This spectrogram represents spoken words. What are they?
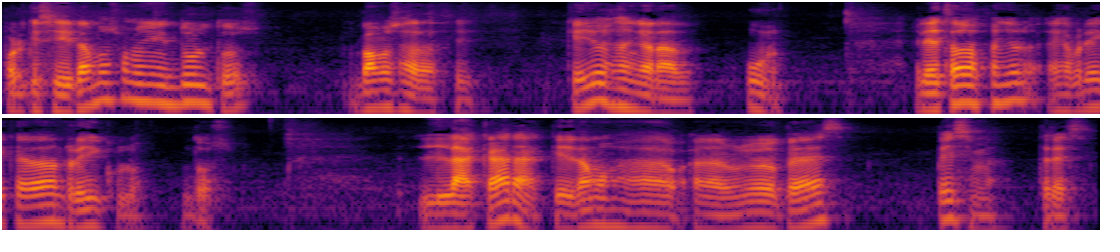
Porque si damos unos indultos, vamos a decir que ellos han ganado. Uno, el Estado español habría quedado en ridículo. Dos, la cara que damos a, a la Unión Europea es pésima. Tres,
